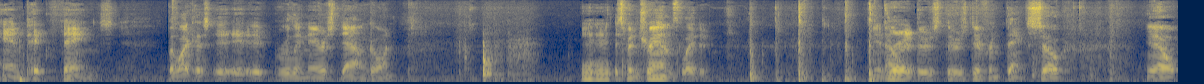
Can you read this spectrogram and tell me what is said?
hand-picked things, but like it, it it really narrows down. Going, mm-hmm. it's been translated. You know, Right. there's there's different things. So, you know,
